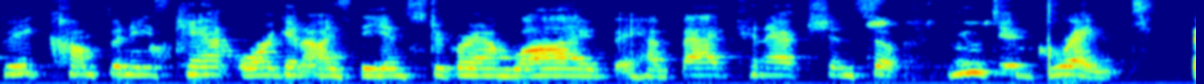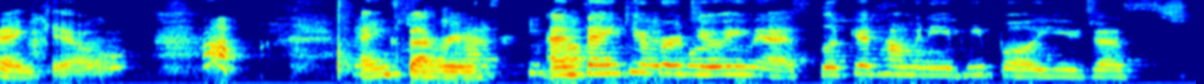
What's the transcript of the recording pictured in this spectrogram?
big companies can't organize the Instagram live. They have bad connections. So you did great. Thank you. Thanks, everyone. And thank you for work. doing this. Look at how many people you just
